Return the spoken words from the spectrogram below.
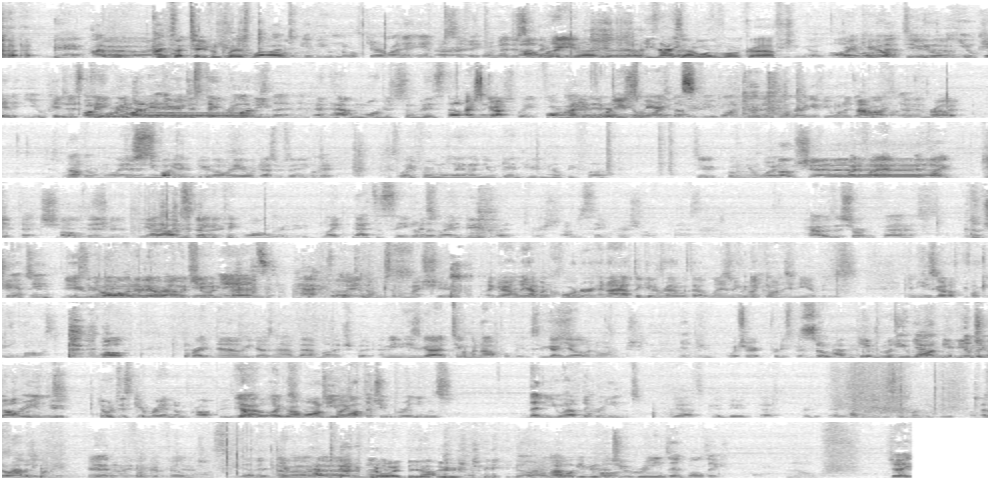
Yeah. I will. Uh, I Proves will that give you- Taven plays I well. will give you North Carolina and Pacific. Wasn't that just Not in the game? Right there. He's not Is that World of Warcraft? Wait, you what care would No, that do, you though? you can you can Just take the money, dude, just take the money. Then. and have him mortgage some of his stuff. I and just got just wait for him I to can get hundred mortgage some of my stuff if you want. You're just wondering if you wanted to I'm buy fine. stuff. And then Bro. what? Just wait for him to land Just on you fucking again. dude. I want to hear what Jasper's saying. Okay. Just wait for him to land on you again, dude, and he'll be fucked. Dude, but And you'll- what? Oh shit. But if I if I get that shit, Oh then shit. Yeah, that would just make it take longer, dude. Like that's the safest then- way, dude. But for a sh- I'm just saying for a short and fast. how is it short and fast? It's chancey. Do You you have to really go all the wanna way know around how it's again showing and fast? have to land on some of my shit. Like I only have a corner, and I have to get around without landing like on any of his. And he's got a fucking lot. Well, right now he doesn't have that much, but I mean he's got two monopolies. He got yellow and orange, Yeah, dude. which are pretty spendy. So I'm giving him. Do you yeah, want I'm giving you the two greens? dude. Don't just get random properties. Yeah, Build a like, I want- do you like- want the two greens? Then you have the greens. Yeah, that's good, dude. That's pretty. Hey, have to give you some money, dude. I'm I don't have any money. yeah, what no, the I don't have Phil cash. Yeah, they're giving. about, have uh, No idea, property. dude. No, I will give you the two greens and Baltic. No.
